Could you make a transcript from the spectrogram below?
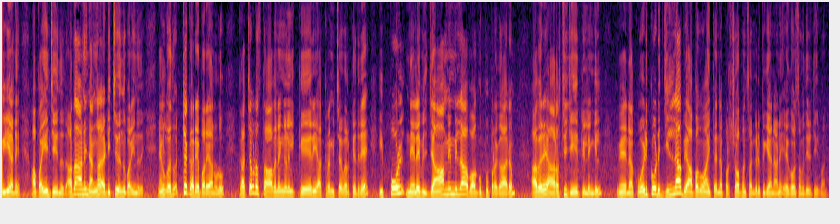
വീഴാണ് ആ പയ്യൻ ചെയ്യുന്നത്. അതാണ് ഞങ്ങൾ അടിച്ചു എന്ന് പറയുന്നത്. ഞങ്ങൾക്ക് അത് ഒറ്റ കാര്യം പറയാനുള്ളൂ. കച്ചവട സ്ഥാപനങ്ങളിൽ കയറി ആക്രമിച്ചവർക്കെതിരെ ഇപ്പോൾ നിലവിൽ ജാമ്യമില്ലാ വകുപ്പ് പ്രകാരം അവരെ അറസ്റ്റ് ചെയ്തിട്ടില്ലെങ്കിൽ പിന്നെ കോഴിക്കോട് ജില്ലാ വ്യാപകമായി തന്നെ പ്രക്ഷോഭം സംഘടിപ്പിക്കാനാണ് ഏകോപന സമിതിയുടെ തീരുമാനം.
